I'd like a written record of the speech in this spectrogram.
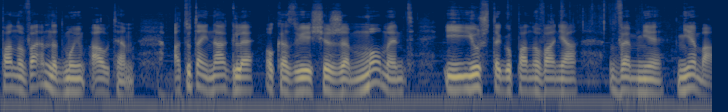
panowałem nad moim autem, a tutaj nagle okazuje się, że moment i już tego panowania we mnie nie ma.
